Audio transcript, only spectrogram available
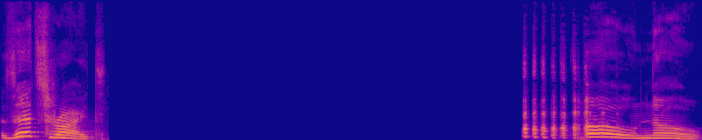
That's right. Oh no.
